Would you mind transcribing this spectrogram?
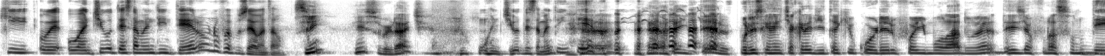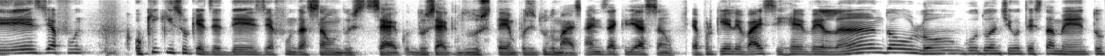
que o, o Antigo Testamento inteiro não foi pro céu, então. Sim, isso, verdade. O Antigo Testamento inteiro. É, inteiro. Por isso que a gente acredita que o cordeiro foi imolado né, desde a fundação do mundo. Desde a fun... O que, que isso quer dizer desde a fundação dos séculos, do século, dos tempos e tudo mais, antes da criação? É porque ele vai se revelando ao longo do Antigo Testamento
